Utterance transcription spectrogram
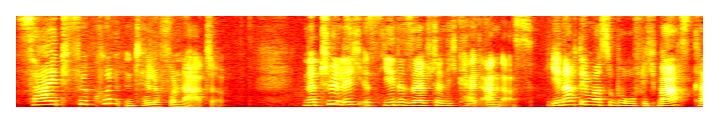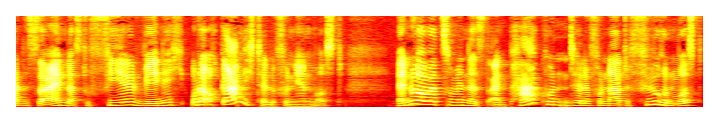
Zeit für Kundentelefonate? Natürlich ist jede Selbstständigkeit anders. Je nachdem, was du beruflich machst, kann es sein, dass du viel, wenig oder auch gar nicht telefonieren musst. Wenn du aber zumindest ein paar Kundentelefonate führen musst,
